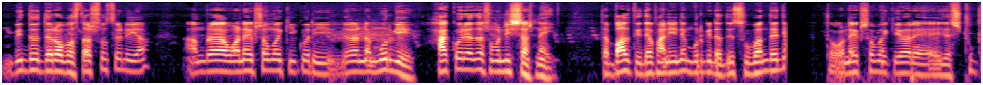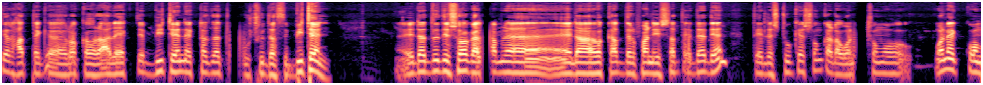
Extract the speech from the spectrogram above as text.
বিদ্যুতের অবস্থা শোচনীয়, আমরা অনেক সময় কি করি মুরগি হা করে যাওয়ার সময় নিঃশ্বাস নেই। তা বালতি দিয়ে পানি নিয়ে মুরগিটা দিয়ে সুবান দিয়ে দিই। তো অনেক সময় কি হয়, এই যে স্টুকের হাত থেকে রক্ষা করে, আর একটা বিটেন একটা জাতীয় ওষুধ আছে, বিটেন। এটা যদি সকালে আমরা এটা খাদ্যের পানির সাথে দিয়ে দেন, তাহলে স্টুকের সংখ্যাটা অনেক সময় অনেক কম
